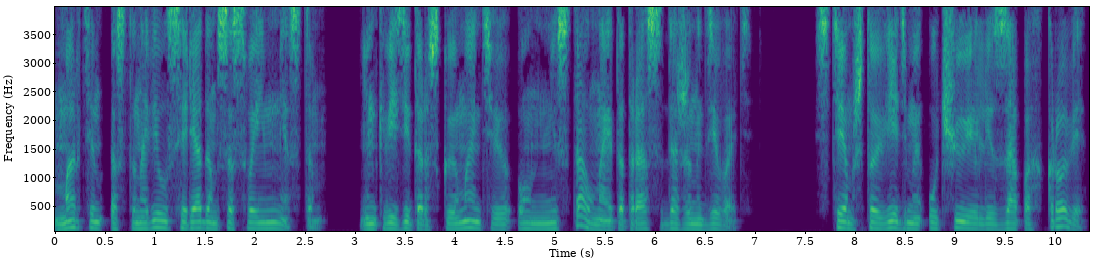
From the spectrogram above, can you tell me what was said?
Мартин остановился рядом со своим местом. Инквизиторскую мантию он не стал на этот раз даже надевать. С тем, что ведьмы учуяли запах крови,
